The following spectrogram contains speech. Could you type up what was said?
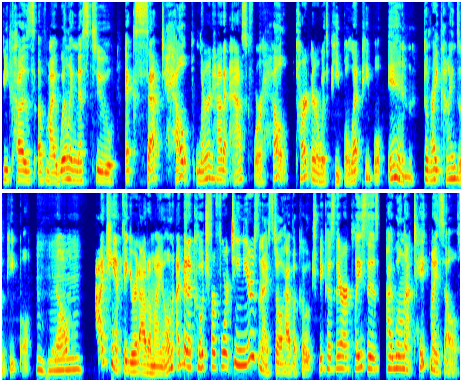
because of my willingness to accept help, learn how to ask for help, partner with people, let people in, the right kinds of people. Mm-hmm. You know, mm-hmm. I can't figure it out on my own. I've been a coach for 14 years and I still have a coach because there are places I will not take myself.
